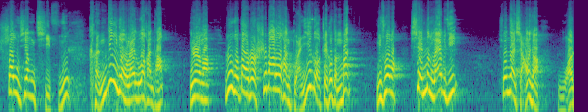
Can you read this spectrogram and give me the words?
烧香祈福。肯定要来罗汉堂，你知道吗？如果到这儿十八罗汉短一个，这可怎么办？你说吧，现弄来不及。现在想了想，我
